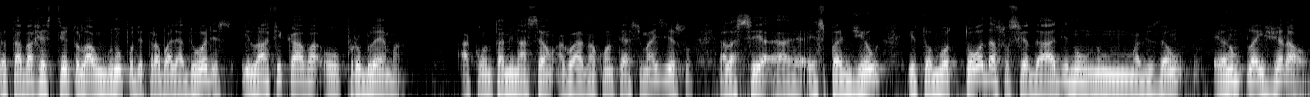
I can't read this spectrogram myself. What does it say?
eu estava restrito lá a um grupo de trabalhadores e lá ficava o problema, a contaminação. Agora não acontece mais isso. Ela se uh, expandiu e tomou toda a sociedade num, numa visão ampla e geral.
